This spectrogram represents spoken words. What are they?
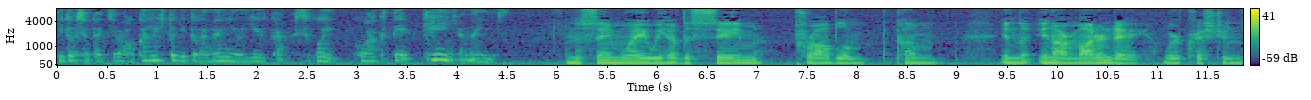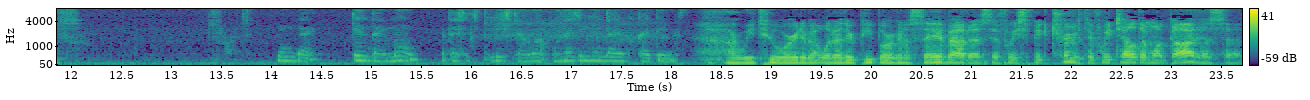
指導者たちは他の人々が何を言うかすごい怖くて権威がないんです In the same way, we have the same problem come in the in our modern day. We're Christians. 現代現代も私たちクリスチャンは同じ問題を抱えています Are we too worried about what other people are going to say about us if we speak truth, if we tell them what God has said?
